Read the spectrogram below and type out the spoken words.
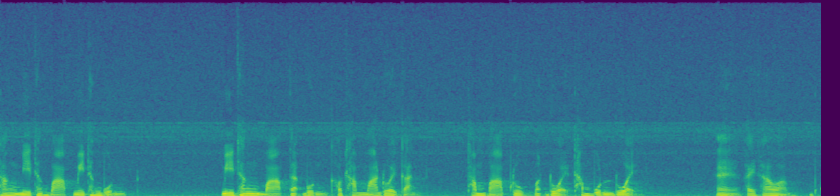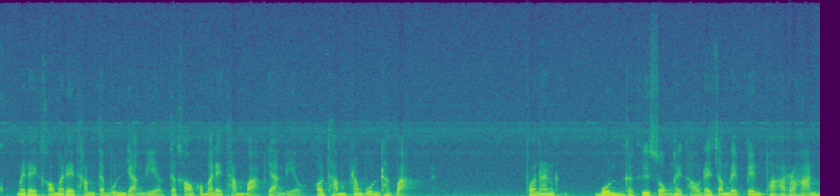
ทั้งมีทั้งบาปมีทั้งบุญ มีทั้งบาปและบุญเขาทำมาด้วยกันทำบาปด้วยทำบุญด้วยใครเขาอะไม่ได้เขาไม่ได้ทำแต่บุญอย่างเดียว แต่เขาก็ไม่ได้ทำบาปอย่างเดียว เขาทำทั้งบุญทั้งบาปเพราะนั้นบุญก็คือส่งให้เขาได้สำเร็จเป็นพระอรหันต์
